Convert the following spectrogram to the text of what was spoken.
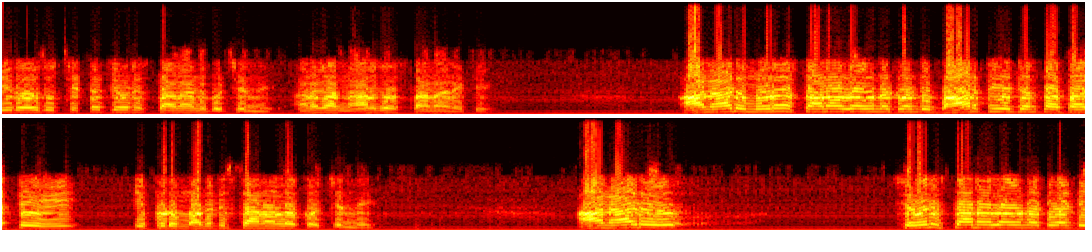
ఈ రోజు చిట్ట చివరి స్థానానికి వచ్చింది. అనగా నాలుగో స్థానానికి. ఆనాడు మూడో స్థానంలో ఉన్నటువంటి భారతీయ జనతా పార్టీ ఇప్పుడు మొదటి స్థానంలోకి వచ్చింది. ఆనాడు చివరి స్థానంలో ఉన్నటువంటి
